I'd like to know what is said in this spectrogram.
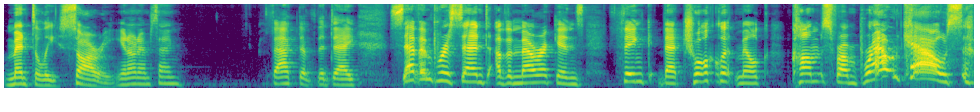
mentally sorry? You know what I'm saying? Fact of the day 7% of Americans think that chocolate milk comes from brown cows.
